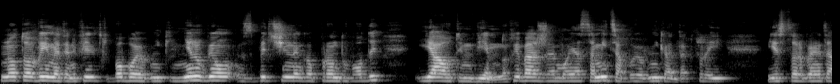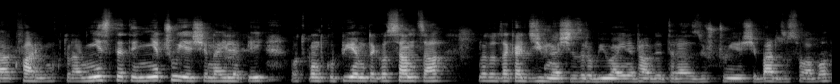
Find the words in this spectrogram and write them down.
no to wyjmę ten filtr, bo bojowniki nie lubią zbyt silnego prądu wody ja o tym wiem. No chyba, że moja samica bojownika, dla której jest to robione to akwarium, która niestety nie czuje się najlepiej, odkąd kupiłem tego samca, no to taka dziwna się zrobiła i naprawdę teraz już czuję się bardzo słabo.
